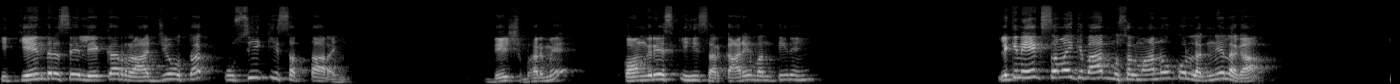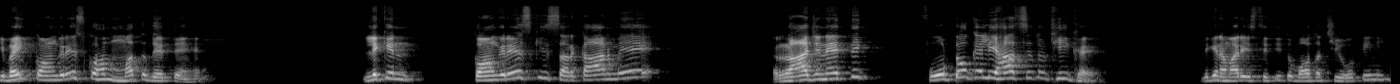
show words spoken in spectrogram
कि केंद्र से लेकर राज्यों तक उसी की सत्ता रही। देश भर में कांग्रेस की ही सरकारें बनती रही। लेकिन एक समय के बाद मुसलमानों को लगने लगा कि भाई कांग्रेस को हम मत देते हैं, लेकिन कांग्रेस की सरकार में राजनीतिक फ़ोटो के लिहाज से तो ठीक है, लेकिन हमारी स्थिति तो बहुत अच्छी होती नहीं।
